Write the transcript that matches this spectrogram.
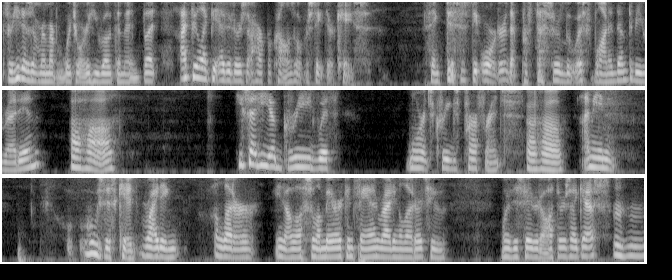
So he doesn't remember which order he wrote them in, but I feel like the editors at HarperCollins overstate their case, saying this is the order that Professor Lewis wanted them to be read in. Uh huh. He said he agreed with Laurence Krieg's preference. Uh huh. I mean, who's this kid writing a letter? You know, of some American fan writing a letter to one of his favorite authors, I guess. Mm-hmm.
